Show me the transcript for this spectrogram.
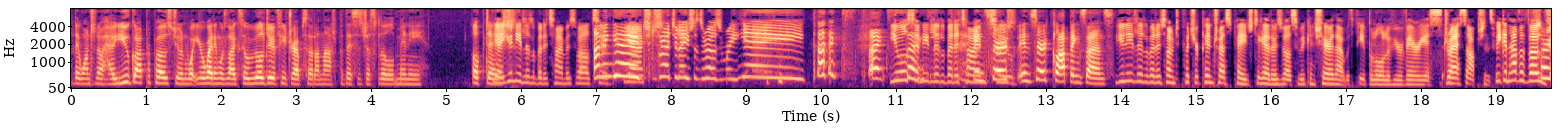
they want to know how you got proposed to and what your wedding was like. So we will do a future episode on that. But this is just a little mini update. Yeah, you need a little bit of time as well. Too. I'm engaged. Yeah, congratulations, Rosemary! Yay! thanks, thanks. You also thanks. need a little bit of time Insert to. insert clapping sounds. You need a little bit of time to put your Pinterest page together as well, so we can share that with people. All of your various dress options. We can have a vote. Sorry,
